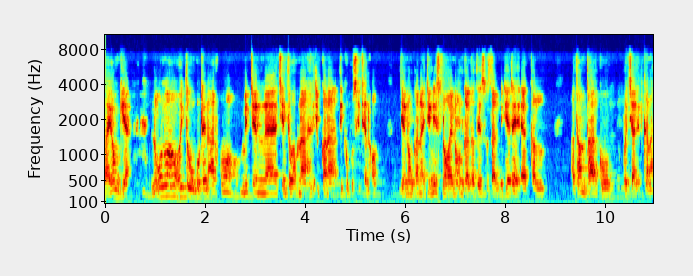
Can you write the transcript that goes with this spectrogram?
ᱛᱟᱭᱚᱢ ᱜᱮᱭᱟ ᱱᱚᱜᱼᱚ ᱱᱚᱣᱟ ᱦᱚᱸ ᱦᱚᱭᱛᱳ ᱩᱱᱠᱩ ᱴᱷᱮᱱ ᱟᱨᱦᱚᱸ ᱢᱤᱫᱴᱮᱱ ᱪᱤᱱᱛᱟᱹ ᱵᱷᱟᱵᱱᱟ ᱦᱤᱡᱩᱜ ᱠᱟᱱᱟ ᱫᱤᱠᱩ ᱯᱩᱥᱤ ᱴᱷᱮᱱ ᱦᱚᱸ ᱡᱮ ᱱᱚᱝᱠᱟᱱᱟᱜ ᱡᱤᱱᱤᱥ ᱱᱚᱜᱼᱚᱭ ᱱᱚᱝᱠᱟ ᱠᱟᱛᱮ ᱥᱳᱥᱟᱞ ᱢᱤᱰᱤᱭᱟ ᱨᱮ ᱮᱠᱟᱞ ᱟᱛᱷᱟᱢ ᱛᱷᱟᱨ ᱠᱚ ᱯᱨᱚᱪᱟᱨᱮᱫ ᱠᱟᱱᱟ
